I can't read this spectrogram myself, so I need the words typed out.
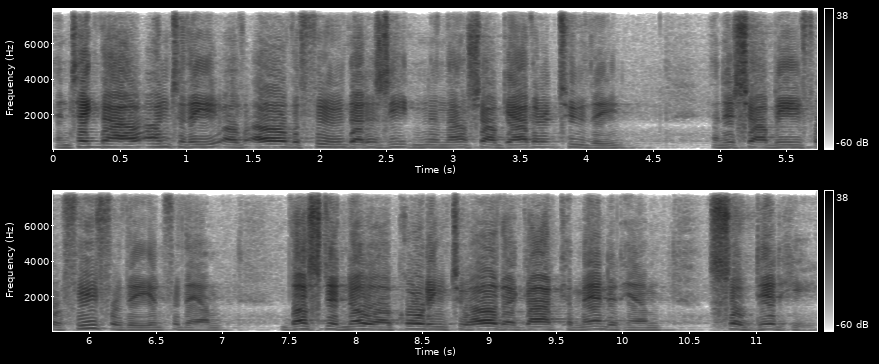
And take thou unto thee of all the food that is eaten, and thou shalt gather it to thee, and it shall be for food for thee and for them. Thus did Noah according to all that God commanded him, so did he.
